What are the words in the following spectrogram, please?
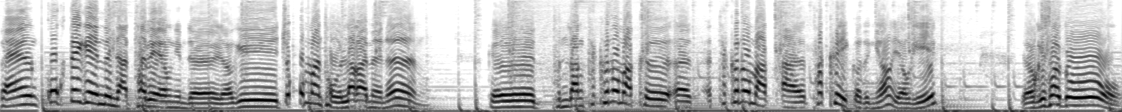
맨 꼭대기에 있는 야탑이에요 형님들 여기 조금만 더 올라가면은 그 분당 테크노마크 어, 테크노마 아, 파크 있거든요 여기. 여기서도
